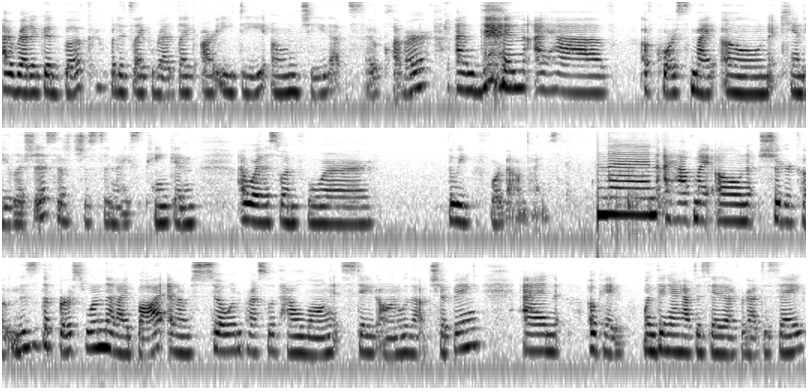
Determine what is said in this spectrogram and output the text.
I Red a Good Book, but it's like red like R-E-D, OMG, that's so clever. And then I have, of course, my own Candylicious. And it's just a nice pink, and I wore this one for the week before Valentine's. And then I have my own sugar coat. And this is the first one that I bought and I was so impressed with how long it stayed on without chipping. And okay one thing I have to say that I forgot to say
